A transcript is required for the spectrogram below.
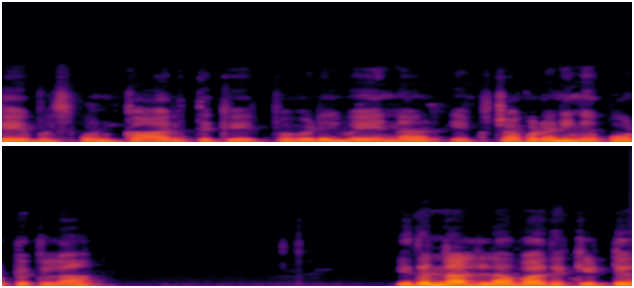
டேபிள் ஸ்பூன் காரத்துக்கு ஏற்பபடி வேணால் எக்ஸ்ட்ரா கூட நீங்கள் போட்டுக்கலாம். இதை நல்லா வதக்கிட்டு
